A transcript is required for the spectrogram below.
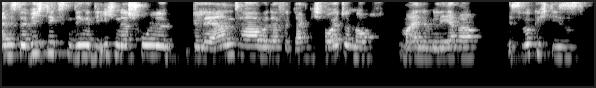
eines der wichtigsten Dinge, die ich in der Schule gelernt habe, dafür danke ich heute noch meinem Lehrer, ist wirklich dieses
